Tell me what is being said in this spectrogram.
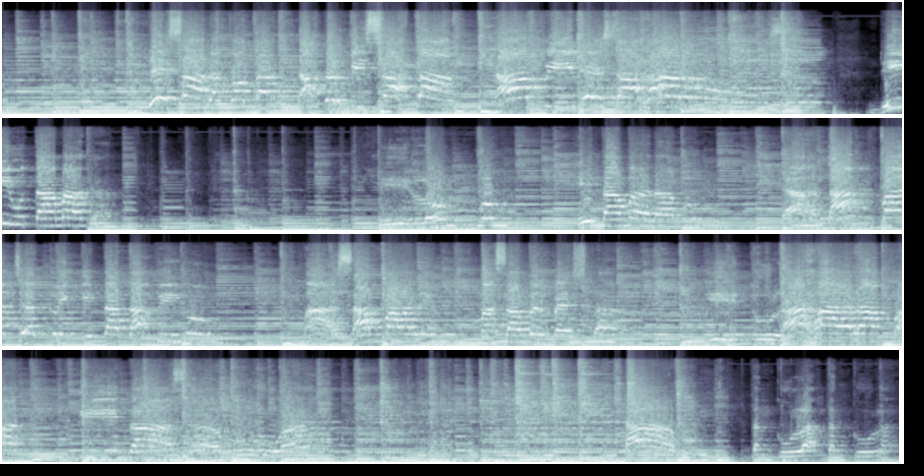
Desa dan kota tak terpisahkan Tapi desa harus diutamakan. Di lumbung kita menabung Dan tanpa ceklik kita tak bingung. Masa panen, masa berpesta. Itulah harapan kita semua. Tapi tengkulak-tengkulak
